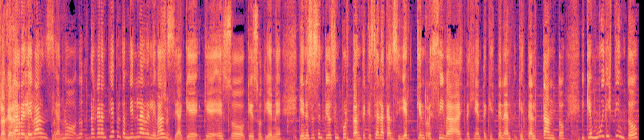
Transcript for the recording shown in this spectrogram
la garantías, relevancia, claro. no, no, las garantías, pero también la relevancia que, que eso que eso tiene. Y en ese sentido es importante que sea la canciller quien reciba a esta gente, que esté al, que esté al tanto y que es muy distinto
